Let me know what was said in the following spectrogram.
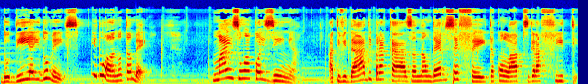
do dia e do mês e do ano também. Mais uma coisinha: atividade para casa não deve ser feita com lápis grafite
